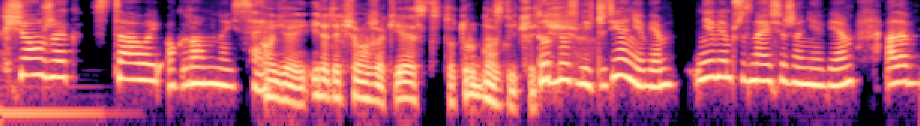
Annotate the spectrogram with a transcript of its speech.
książek z całej ogromnej serii. Ojej, ile tych książek jest, to trudno zliczyć. Trudno zliczyć, ja nie wiem. Nie wiem, przyznaję się, że nie wiem, ale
